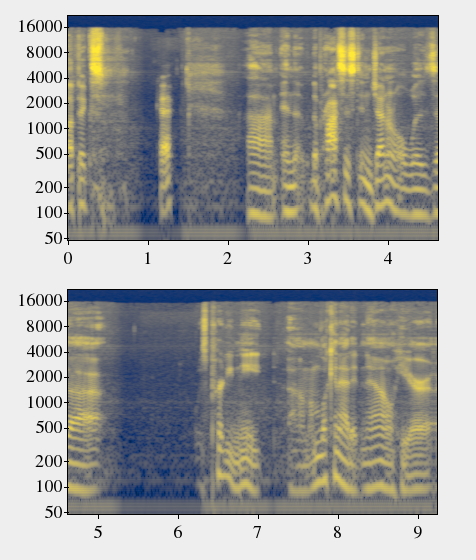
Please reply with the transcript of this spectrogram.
upics, Okay. um, and the, the process in general was uh, was pretty neat. Um, I'm looking at it now here.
